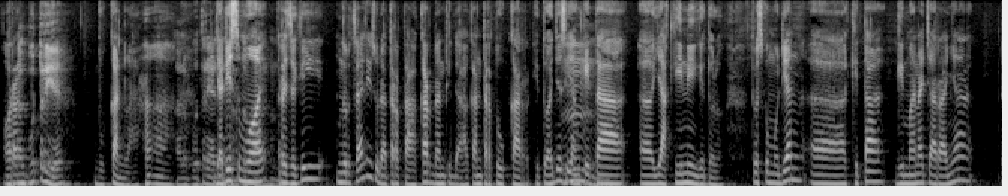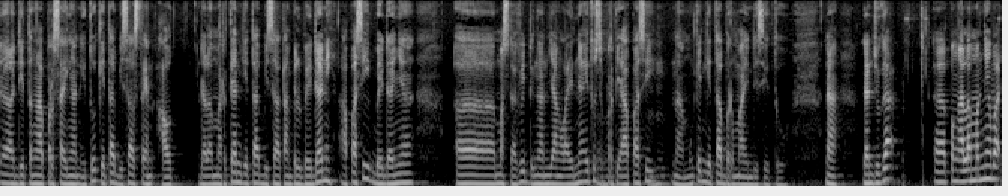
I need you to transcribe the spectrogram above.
Orang Bukan putri ya. bukan lah. Kalau putri Jadi semua tertukar. rezeki menurut saya sih sudah tertakar dan tidak akan tertukar. Itu aja sih yang kita eh, yakini gitu loh. Terus kemudian eh, kita gimana caranya di tengah persaingan itu kita bisa stand out. Dalam artian kita bisa tampil beda nih. Apa sih bedanya eh, Mas David dengan yang lainnya itu seperti apa sih? Nah, mungkin kita bermain di situ. Nah, dan juga eh, pengalamannya Pak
